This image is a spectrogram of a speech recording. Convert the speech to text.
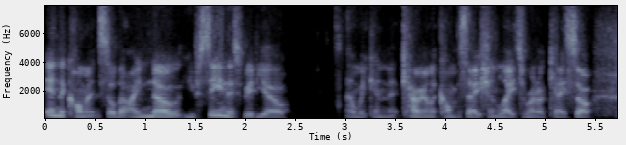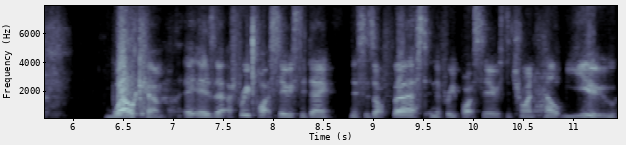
in the comments so that I know you've seen this video and we can carry on the conversation later on. Okay, so welcome. It is a three part series today. This is our first in the three part series to try and help you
